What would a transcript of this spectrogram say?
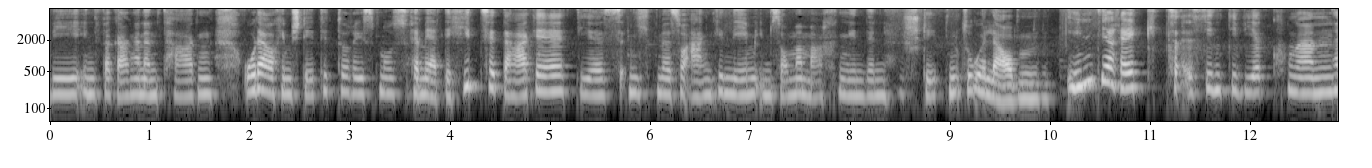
wie in vergangenen Tagen oder auch im Städtetourismus vermehrte Hitzetage, die es nicht mehr so angenehm im Sommer machen, in den Städten zu urlauben. Indirekt sind die Wirkungen,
